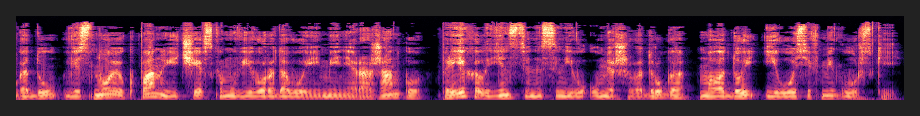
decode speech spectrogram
году весною к пану Ячевскому в его родовое имение Рожанку приехал единственный сын его умершего друга, молодой Иосиф Мигурский.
